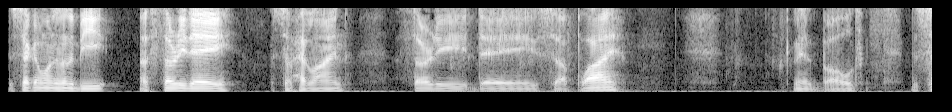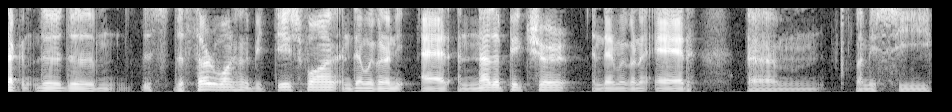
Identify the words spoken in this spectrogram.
The second one is going to be a 30 day subheadline, 30 day supply. Bold. The second, the the this the third one is going to be this one, and then we're going to add another picture, and then we're going to add, um, let me see,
